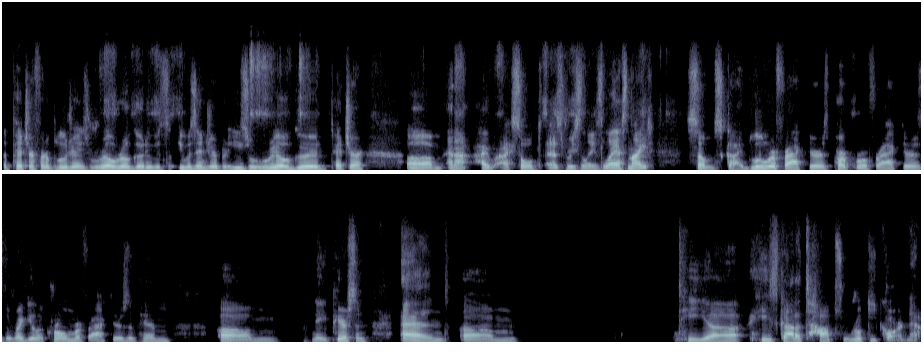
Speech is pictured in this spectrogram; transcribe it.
the pitcher for the Blue Jays, real real good. He was he was injured, but he's a real good pitcher. Um, and I, I, I sold as recently as last night some sky blue refractors, purple refractors, the regular chrome refractors of him, um, Nate Pearson, and um, he uh, he's got a Topps rookie card now.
